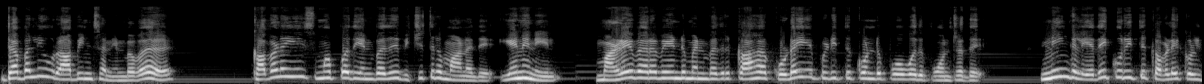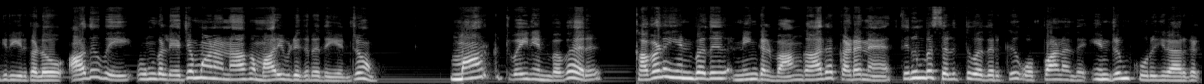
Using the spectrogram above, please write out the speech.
டபிள்யூ ராபின்சன் என்பவர் கவலையை சுமப்பது என்பது விசித்திரமானது. ஏனெனில் மழை வர வேண்டும் என்பதற்காக குடையை பிடித்து கொண்டு போவது போன்றது. நீங்கள் எதை குறித்து கவலை கொள்கிறீர்களோ அதுவே உங்கள் எஜமானனாக மாறிவிடுகிறது என்றும் மார்க் ட்வெயின் என்பவர் கவலை என்பது நீங்கள் வாங்காத கடனை திரும்ப செலுத்துவதற்கு ஒப்பானது என்றும் கூறுகிறார்கள்.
